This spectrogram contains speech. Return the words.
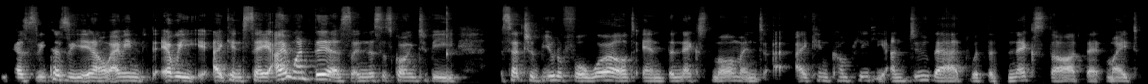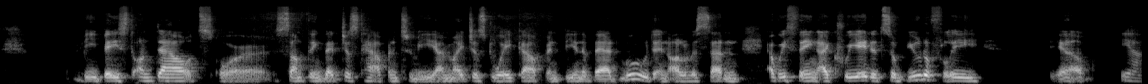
Because because you know i mean every i can say i want this and this is going to be such a beautiful world and the next moment i can completely undo that with the next thought that might be based on doubts or something that just happened to me. I might just wake up and be in a bad mood, and all of a sudden, everything I created so beautifully, you know, yeah,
